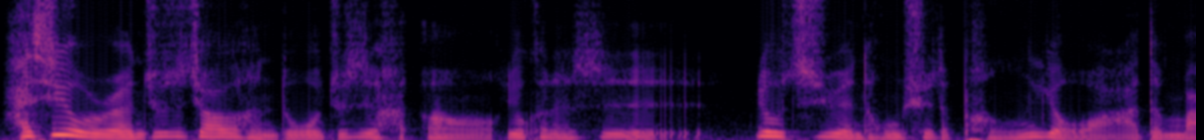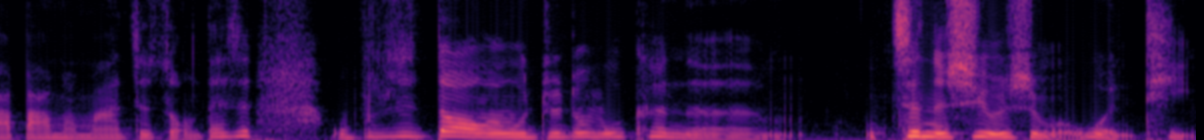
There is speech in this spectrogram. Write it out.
还是有人就是交了很多，就是很，嗯、有可能是幼稚园同学的朋友啊的爸爸妈妈这种。但是我不知道，我觉得我可能。真的是有什么问题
